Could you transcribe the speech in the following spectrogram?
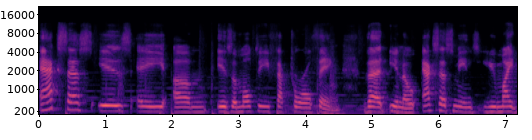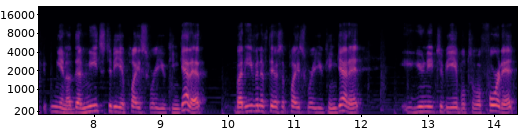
Access is a um, is a multifactorial thing. That you know, access means you might you know there needs to be a place where you can get it, but even if there's a place where you can get it, you need to be able to afford it.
